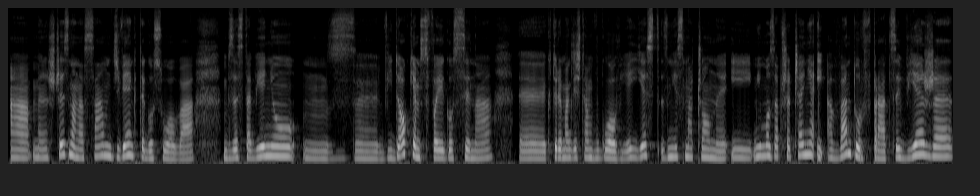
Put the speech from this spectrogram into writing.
a mężczyzna na sam dźwięk tego słowa w zestawieniu mm, z widokiem swojego syna, e, który ma gdzieś tam w głowie, jest zniesmaczony i mimo zaprzeczenia i awantur w pracy wie, że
